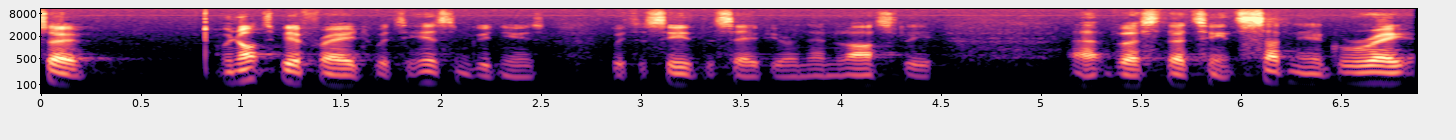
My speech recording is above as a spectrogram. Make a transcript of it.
So, we're not to be afraid. We're to hear some good news. We're to see the Savior. And then, lastly, uh, verse 13 suddenly a great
